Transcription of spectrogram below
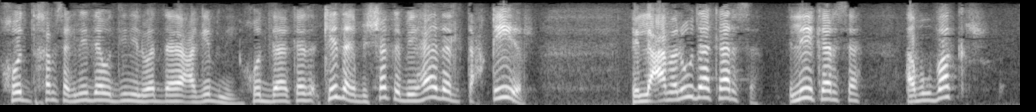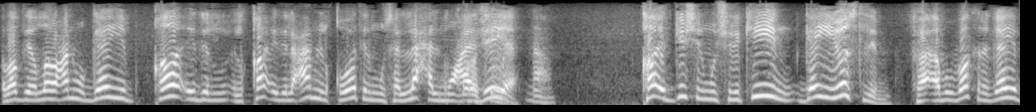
خد خمسة جنيه ده واديني الواد ده عاجبني. خد ده كذا. كده بالشكل بهذا التحقير. اللي عملوه ده كارثة. ليه كارثة؟ أبو بكر رضي الله عنه جايب قائد ال- القائد العام للقوات المسلحة المعادية. نعم. قائد جيش المشركين جاي يسلم. فأبو بكر جايب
